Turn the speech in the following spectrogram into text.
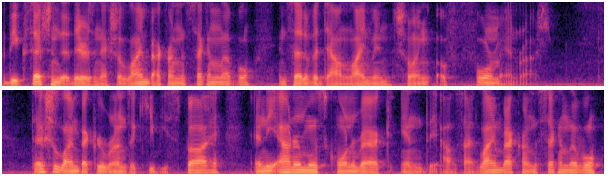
with the exception that there is an extra linebacker on the second level instead of a down lineman showing a four man rush. The extra linebacker runs a QB spy, and the outermost cornerback and the outside linebacker on the second level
